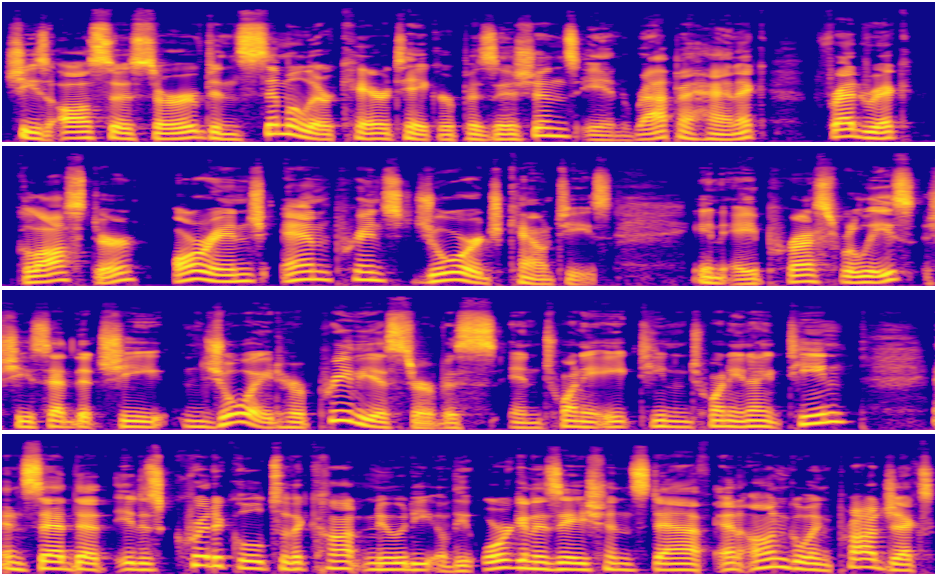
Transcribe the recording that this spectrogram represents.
She's also served in similar caretaker positions in Rappahannock, Frederick, Gloucester, Orange, and Prince George counties. In a press release, she said that she enjoyed her previous service in 2018 and 2019 and said that it is critical to the continuity of the organization, staff, and ongoing projects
